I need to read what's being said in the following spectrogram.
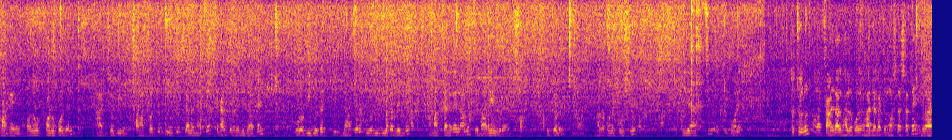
আমাকে ফলো ফলো করবেন। আর যদি আমার ছোট্ট একটি ইউটিউব চ্যানেল আছে, সেখান থেকে যদি দেখেন, পুরো ভিডিওটা স্কিপ না করে পুরো ভিডিওটা দেখবেন। আমার চ্যানেলের নাম হচ্ছে বাড়ি উড়াজ তো চলুন ভালো করে কষিয়ে ফিরে আসছি একটু পরে। তো চলুন, আমার চাল ডাল ভালো করে ভাজা কাছে মশলার সাথে এবার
